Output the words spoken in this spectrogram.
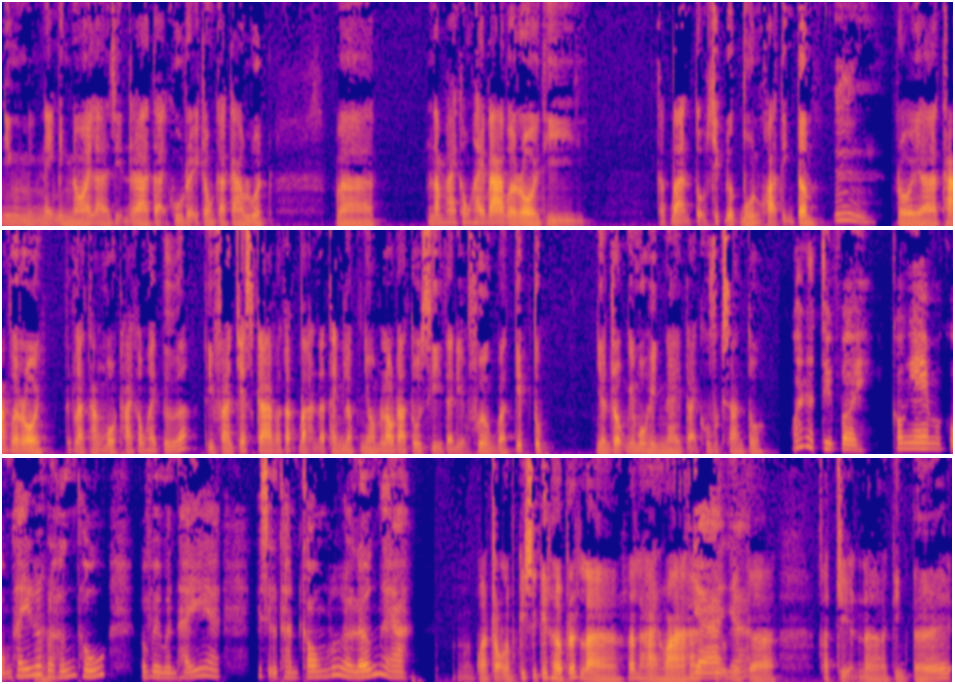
Nhưng mình nãy mình nói là diễn ra tại khu rẫy trồng cacao luôn. Và năm 2023 vừa rồi thì các bạn tổ chức được 4 khóa tĩnh tâm. ừ. Rồi à, tháng vừa rồi, tức là tháng 1 2024 á, thì Francesca và các bạn đã thành lập nhóm Laudato Si tại địa phương và tiếp tục nhân rộng cái mô hình này tại khu vực Santo. Quá là tuyệt vời. Con nghe mà cũng thấy rất Ừ. là hứng thú bởi vì mình thấy à, cái sự thành công rất là lớn thầy à. Quan trọng là một cái sự kết hợp rất là rất là hài hòa ha, Dạ, giữa dạ. việc à, phát triển à, kinh tế,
